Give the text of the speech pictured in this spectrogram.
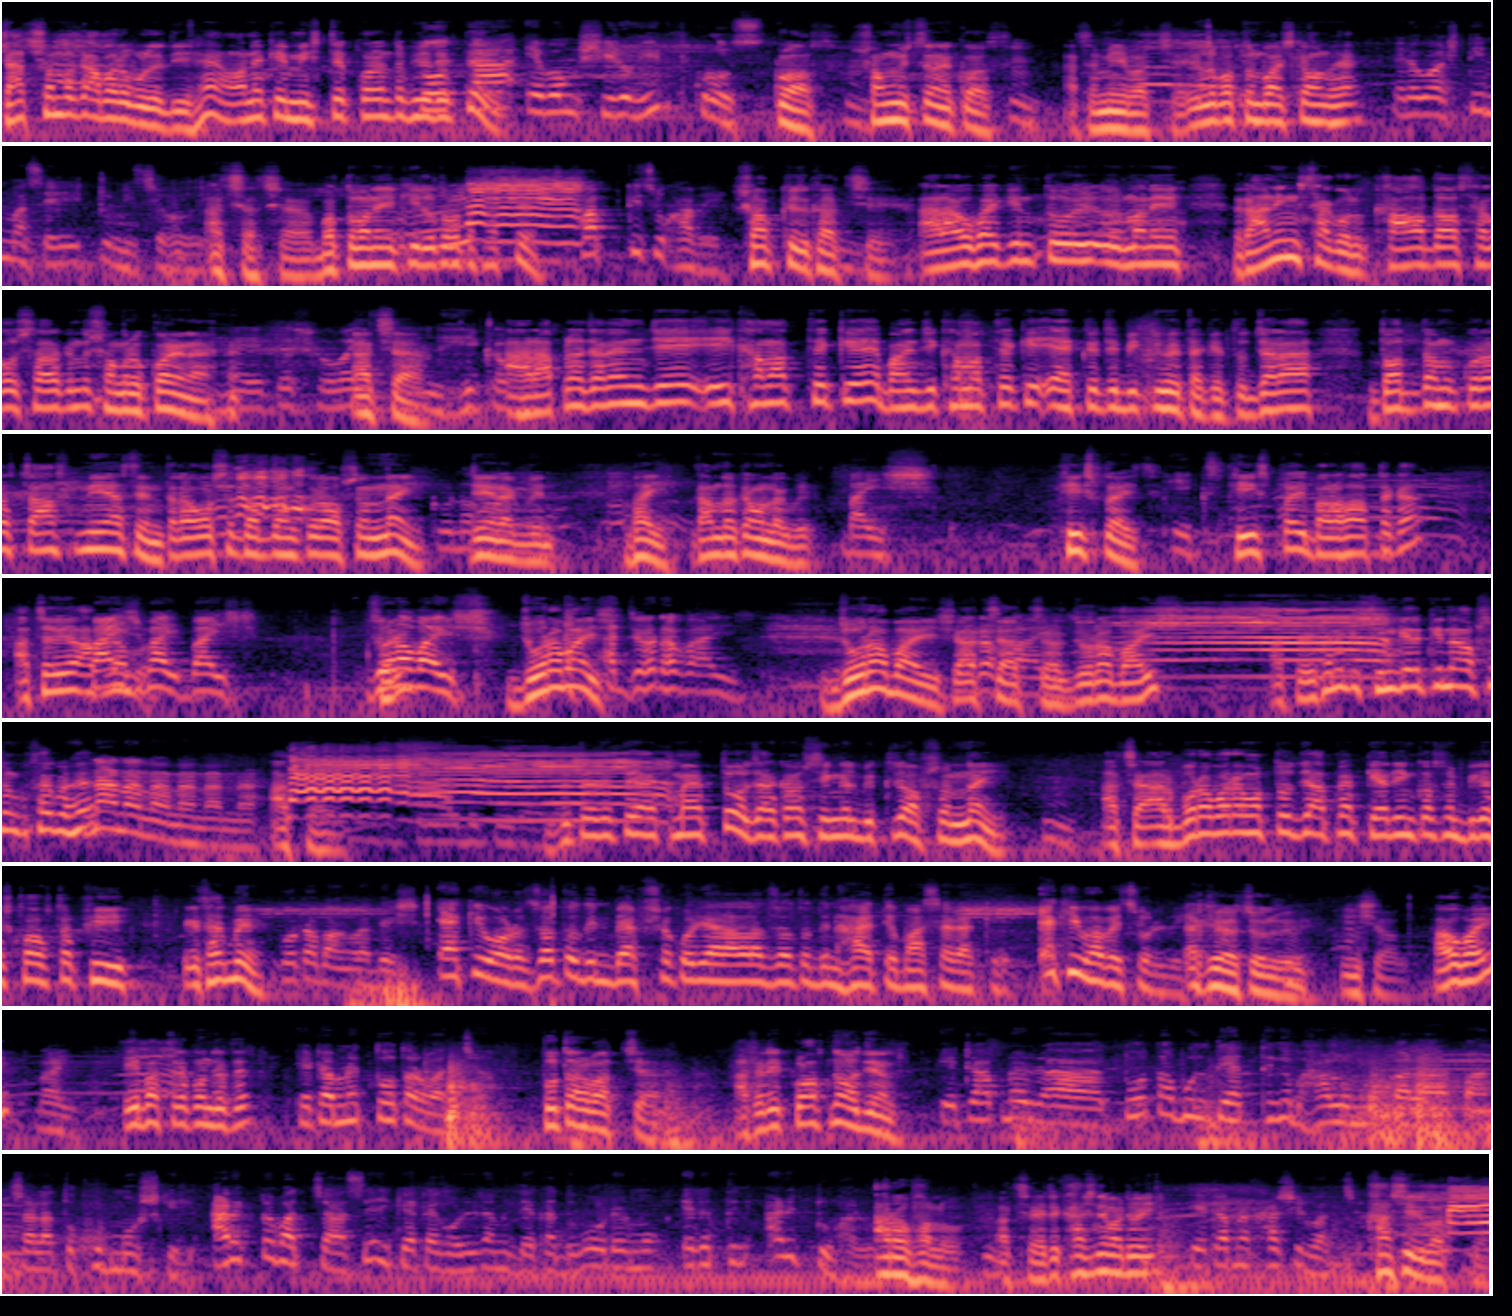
জাত সম্পর্কে আবারও বলে দিই হ্যাঁ? অনেকে মিস্টেক করেন তো ভিডিও দেখতে? এবং শিরোহির ক্রস ক্রস সংমিশ্রণের ক্রস আচ্ছা মেয়ে বাচ্চা এগুলো বর্তমান বয়স কেমন ভাই এটা বয়স তিন মাসে একটু নিচে হবে। আচ্ছা আচ্ছা বর্তমানে কি রোদ খাচ্ছে? সব কিছু খাবে। সব কিছু খাচ্ছে। আর আবু ভাই কিন্তু মানে রানিং ছাগল খাওয়া দাওয়া ছাগল ছাড়া কিন্তু সংগ্রহ করে না। হ্যাঁ, আচ্ছা। আর আপনারা জানেন যে এই খামার থেকে বাণিজ্যিক খামার থেকে এক রেটে বিক্রি হয়ে থাকে। তো যারা দরদাম করার চান্স নিয়ে আসেন তারা অবশ্যই দরদাম করার অপশন নাই। জেনে রাখবেন। ভাই দাম দর কেমন লাগবে? বাইশ। Fix price Fixed। Fix price বারো হাজার টাকা। আচ্ছা বাইশ ভাই বাইশ। জোড়া বাইশ। জোড়া বাইশ? জোড়া বাইশ। জোড়া বাইশ আচ্ছা আচ্ছা 22 জোড়া বাইশ। আচ্ছা এখানে কি সিঙ্গেল কিনা অপশন থাকবে না না না না না না। আচ্ছা। দুটো যেতে এক মায়ের তো যার কারণে সিঙ্গেল বিক্রির অপশন নাই। আচ্ছা আর বরাবরের মতো যে আপনার ক্যারিং কস্ট বিকাশ খরচটা ফি এটা থাকবে? গোটা বাংলাদেশ একই বড় যতদিন ব্যবসা করি আর আল্লাহ যতদিন হায়াতে বাঁচা রাখে একইভাবে চলবে। একইভাবে চলবে ইনশাআল্লাহ। আও ভাই ভাই। এই বাচ্চাটা কোন জাতের? এটা আপনার তোতার বাচ্চা। তোতার বাচ্চা। আচ্ছা এই ক্রস না অরিজিনাল? এটা আপনার তোতা বলতে এর থেকে ভালো মোকালা আর পাঞ্চালা তো খুব মুশকিল। আরেকটা বাচ্চা আছে এই ক্যাটাগরির আমি দেখা দেবো ওটার মুখ এটার থেকে আরেকটু ভালো। আরও ভালো। আচ্ছা এটা খাসি বাটি ভাই? এটা আপনার খাসির বাচ্চা। খাসির বাচ্চা।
